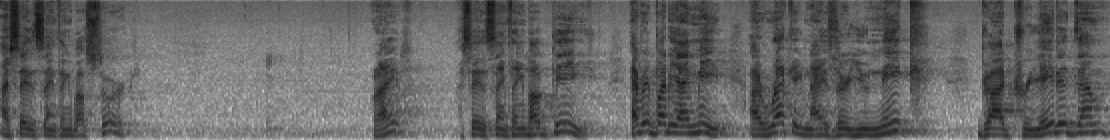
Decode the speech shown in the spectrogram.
I say the same thing about Stuart. Right? I say the same thing about Dee. Everybody I meet, I recognize they're unique. God created them,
